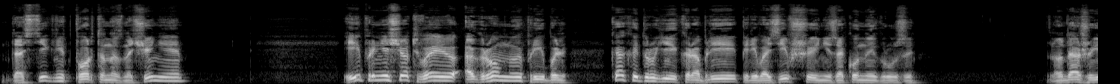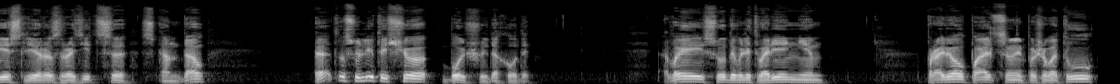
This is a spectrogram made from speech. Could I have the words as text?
достигнет порта назначения и принесет Вэю огромную прибыль, как и другие корабли, перевозившие незаконные грузы. Но даже если разразится скандал, это сулит еще большие доходы. Вэй с удовлетворением провел пальцами по животу,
